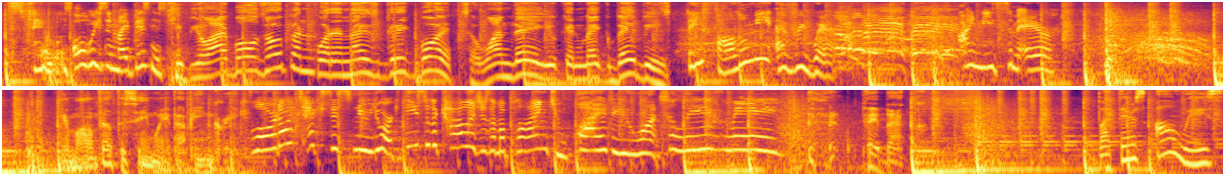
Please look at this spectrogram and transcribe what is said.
This family's always in my business. Keep your eyeballs open for a nice Greek boy, so one day you can make babies. They follow me everywhere. I need some air. Your mom felt the same way about being Greek. Florida, Texas, New York. These are the colleges I'm applying to. Why do you want to leave me? Payback. But there's always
